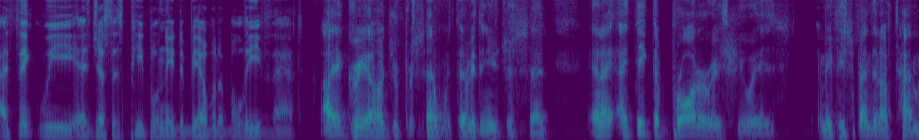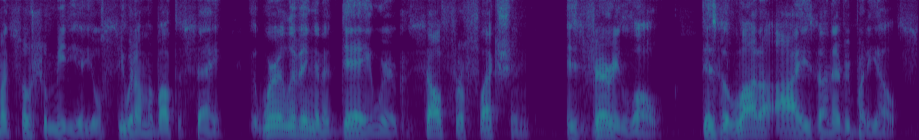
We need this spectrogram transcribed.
I think we, as just as people, need to be able to believe that. I agree 100% with everything you just said. And I, I think the broader issue is I mean, if you spend enough time on social media, you'll see what I'm about to say. We're living in a day where self reflection is very low. There's a lot of eyes on everybody else.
